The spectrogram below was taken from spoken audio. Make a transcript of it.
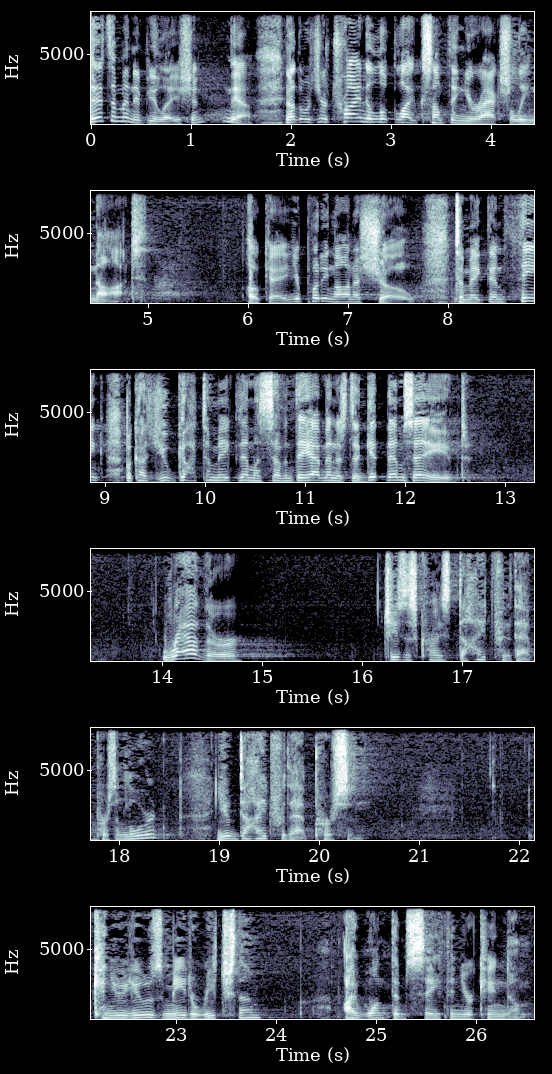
it's a manipulation, yeah. In other words, you're trying to look like something you're actually not. Okay, you're putting on a show to make them think because you've got to make them a Seventh day Adventist to get them saved. Rather, Jesus Christ died for that person. Lord, you died for that person. Can you use me to reach them? I want them safe in your kingdom.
